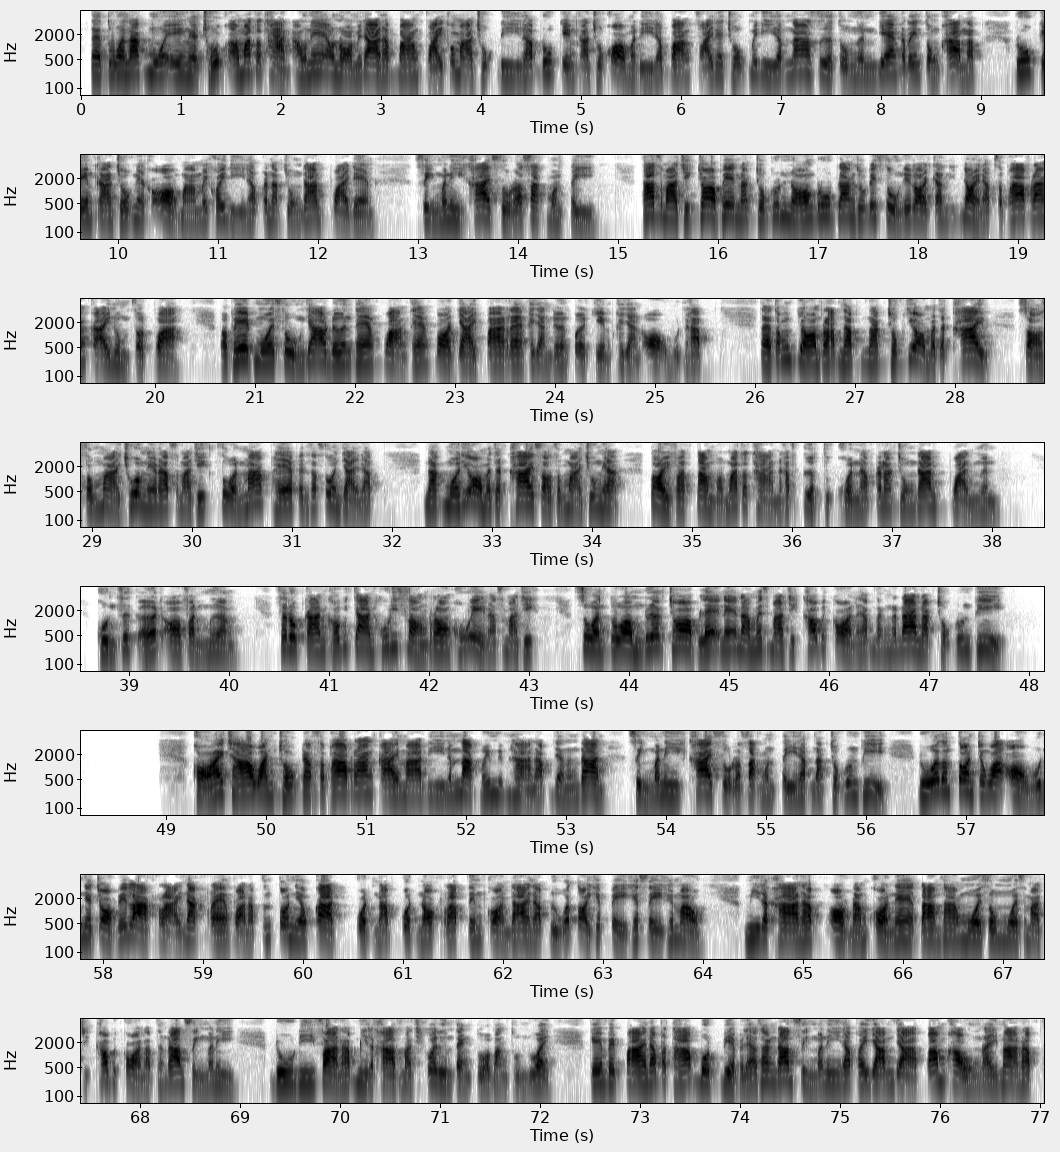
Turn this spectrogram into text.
แต่ตัวนักมวยเองเนี่ยชกเอามาตรฐานเอาแน่เอานอนไม่ได้นะครับ บางไฟก็มาชกดีนะครับ รูปเกมการชกก็ออกมาดีนะบางไฟเนี่ยชกไม่ดีนะครับหน้าเสือตัวเงินแย่งกันเล่นตรงข้ามนะครับรูปเกมการชกเนี่ยก็ออกมาไม่ค่อยดีนะครับกนักชงด้านฝ่ายแดง สิงห์มณีค่ายสุรศักดิ์มนตรี ถ้าสมาชิกชอบเพศนักชกรุ่นน้องรูปร่างชกได้สูงได้ลอยกันนิดหน่อยนะครับ สภาพร่างกายหนุ่มสดกว่า ประเภทมวยสูงยาวเดินแทงขวางแทงปอดใหญ่ปลาแรงขยันเดินเปิดเกมขยันออกอาวุธนะครับแต่ต้องยอมรับนะครับนักชกที่ออกมาจากค่าย สอสมหมายช่วงนี้นะครับ สมาชิกส่วนมากแพ้เป็นสัดส่วนใหญ่นะครับ นักมวยที่ออกมาจากค่ายสอสมหมายช่วงนี้ต่อยฝัดต่ำกว่ามาตรฐานนะครับ เกือบทุกคนนะครับก็นักชงด้านฝ่ายเงินขุนซึกเอิร์ธออฝันเมือง สรุปการเขาวิจารณ์คู่ที่ 2 รองคู่เอกนะสมาชิก ส่วนตัวผมเลือกชอบ และแนะนำให้สมาชิกเข้าไปก่อนนะครับทางด้านนักชกรุ่นพี่ ขอให้เช้าวันชกนะครับสภาพร่างกายมาดีน้ำหนักไม่มีปัญหานะครับอย่างทางด้าน สิงห์มณีค่ายสุรศักดิ์มนตรีนะครับนักชกรุ่นพี่ ดูว่าต้นๆจังหวะออกวุธเนี่ยจอกได้หลากหลายหนักแรงกว่านะครับต้นๆเนี่ยโอกาสกดนับกดน็อกรับเต็มก่อนได้นะครับ หรือว่าต่อยแค่เป๋แค่เซแค่เมามีราคานะครับออกนำก่อนแน่ตามทางมวยทรงมวยสมาชิกเข้าไปก่อนนะครับทางด้านสิงห์มณีดูดีฝ่านะครับมีราคาสมาชิกก็อยลืมแต่งตัวบางทุนด้วย เกมไปปลายนะปะทะบทเบียดไปแล้วทางด้านสิงห์มณีนะพยายามอย่าปั้มเข่าวงในมากครับ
